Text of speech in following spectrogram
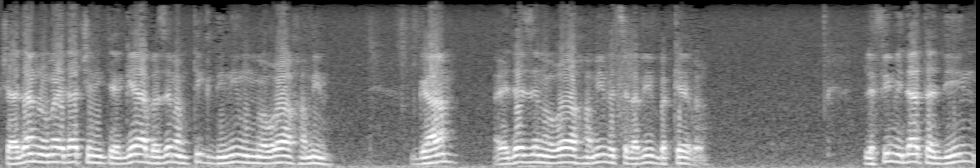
כשאדם לומד עד שנתייגע, בזה ממתיק דינים ומעורר רחמים. גם על ידי זה מעורר רחמים אצל אביו בקבר. לפי מידת הדין,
